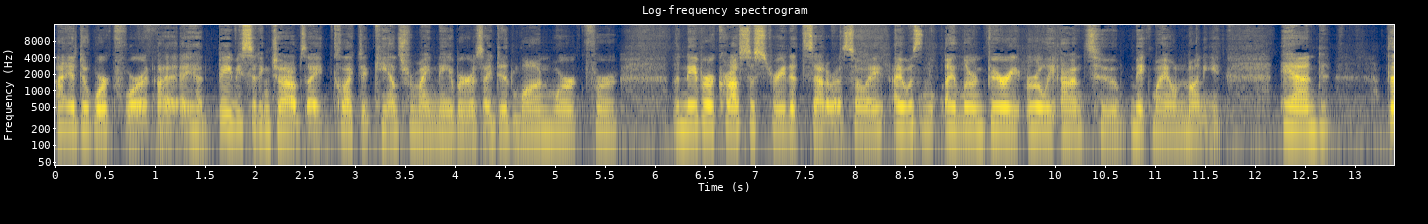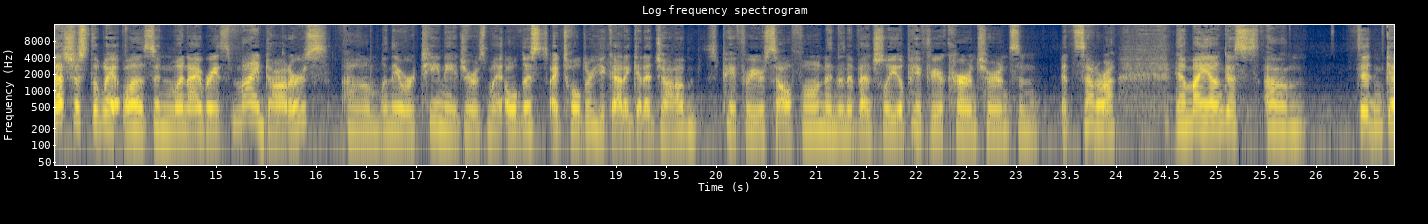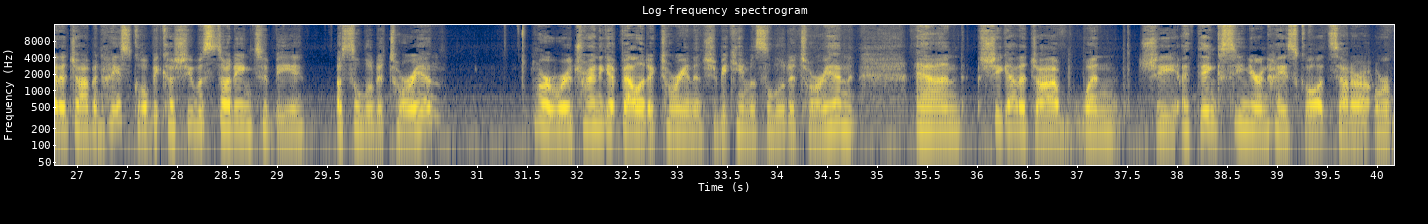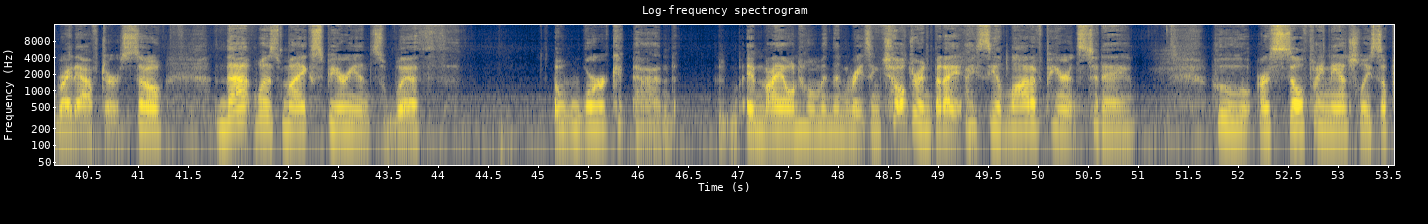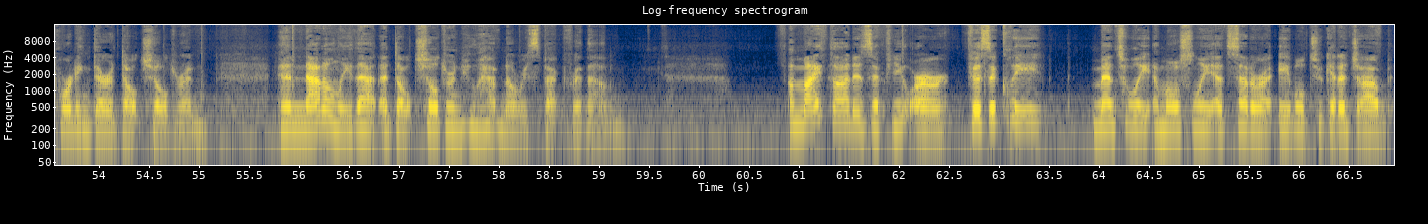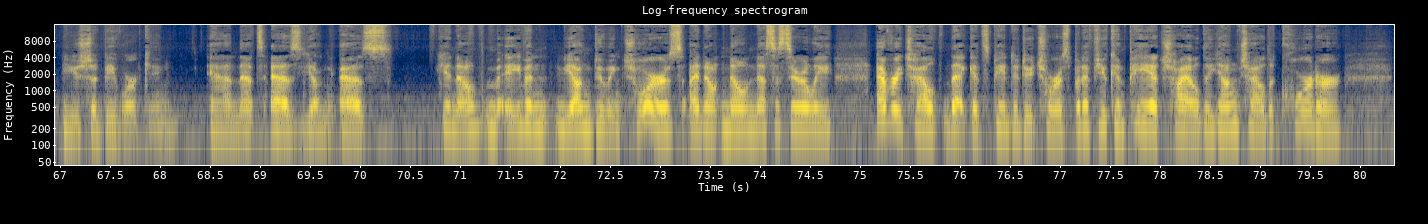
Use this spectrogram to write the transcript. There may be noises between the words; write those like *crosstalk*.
I had to work for it. I, I had babysitting jobs. I collected cans from my neighbors. I did lawn work for a neighbor across the street, etc. So I, I was I learned very early on to make my own money. And that's just the way it was. And when I raised my daughters, um, when they were teenagers, my oldest, I told her, you got to get a job, pay for your cell phone, and then eventually you'll pay for your car insurance and etc. And my youngest um, didn't get a job in high school because she was studying to be a salutatorian, or we're trying to get valedictorian, and she became a salutatorian. And she got a job when she, I think, senior in high school, etc., or right after. So that was my experience with work and in my own home and then raising children. But I, I see a lot of parents today who are still financially supporting their adult children. And not only that, adult children who have no respect for them. Uh, my thought is if you are physically, mentally, emotionally, etc., able to get a job, you should be working. And that's as young as you know, even young doing chores, I don't know necessarily every child that gets paid to do chores, but if you can pay a child, a young child, a quarter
